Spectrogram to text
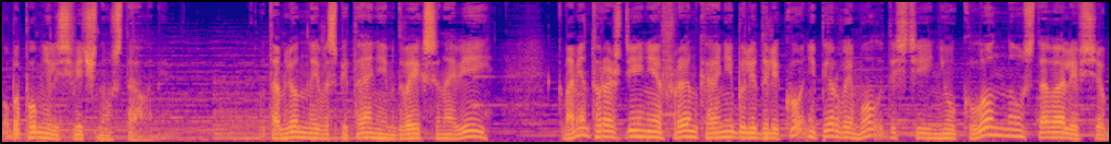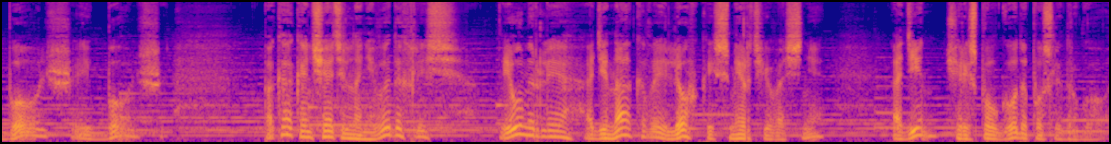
Оба помнились вечно усталыми. Утомленные воспитанием двоих сыновей, к моменту рождения Фрэнка они были далеко не первой молодости и неуклонно уставали все больше и больше, пока окончательно не выдохлись и умерли одинаковой легкой смертью во сне, один через полгода после другого.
